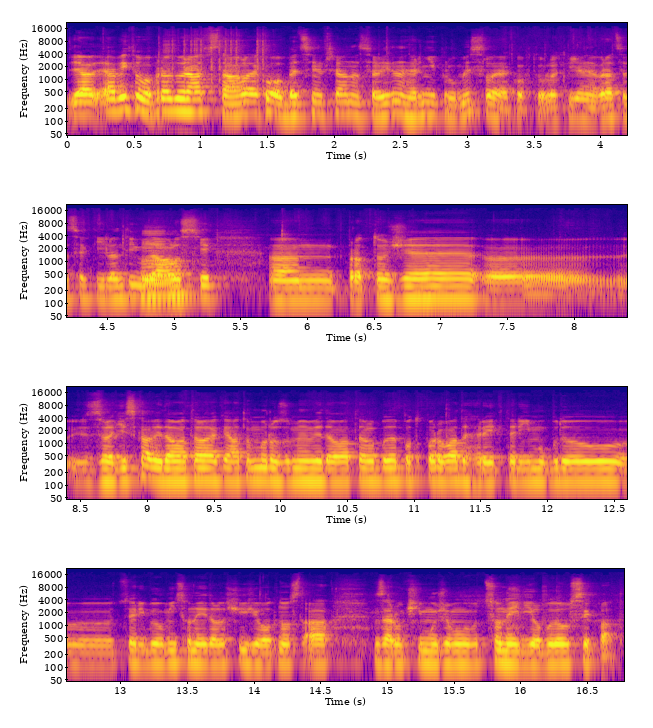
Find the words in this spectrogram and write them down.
Já, já bych to opravdu rád stáhl jako obecně třeba na celý ten herní průmysl, jako v tuhle chvíli nevracet se k téhle tý události, um, protože uh, z hlediska vydavatele, jak já tomu rozumím, vydavatel bude podporovat hry, které mu budou, eh, který budou mít co nejdelší životnost a zaručí mu, že mu co nejdíl budou sypat.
